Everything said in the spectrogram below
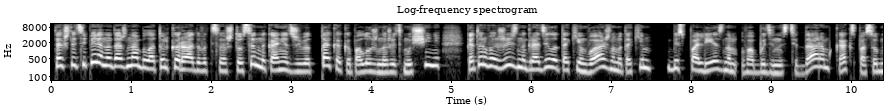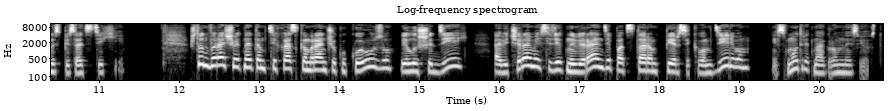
Так что теперь она должна была только радоваться, что сын наконец живет так, как и положено жить мужчине, которого жизнь наградила таким важным и таким бесполезным в обыденности даром, как способность писать стихи. Что он выращивает на этом техасском ранчо кукурузу и лошадей, а вечерами сидит на веранде под старым персиковым деревом и смотрит на огромные звезды.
